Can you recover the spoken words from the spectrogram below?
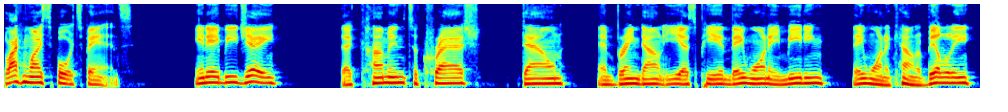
Black and white sports fans, NABJ, that coming to crash down and bring down ESPN. They want a meeting. They want accountability.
